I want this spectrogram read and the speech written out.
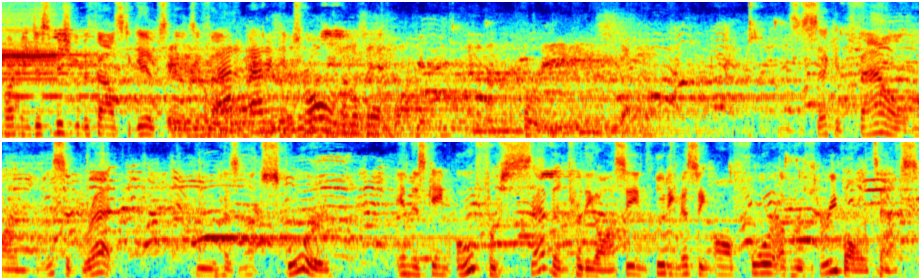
pardon me, just Michigan with fouls to give, so there was a Out, foul. out of control a little bit. And number 30, Scott. It's a second foul on Elissa Brett, who has not scored in this game 0 for 7 for the Aussie, including missing all four of her three ball attempts.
